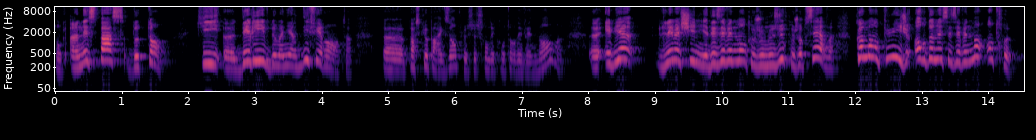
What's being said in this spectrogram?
donc un espace de temps qui euh, dérive de manière différente euh, parce que par exemple ce sont des compteurs d'événements, eh bien les machines, il y a des événements que je mesure, que j'observe. Comment puis-je ordonner ces événements entre eux?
